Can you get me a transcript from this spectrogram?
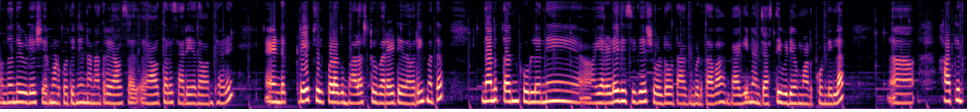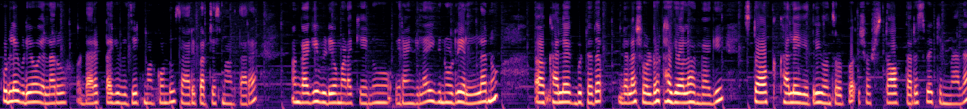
ಒಂದೊಂದೇ ವಿಡಿಯೋ ಶೇರ್ ಮಾಡ್ಕೋತೀನಿ. ನನ್ನ ಹತ್ರ ಯಾವ ಸ, ಯಾವ ಥರ ಸ್ಯಾರಿ ಅದಾವ ಅಂತ ಹೇಳಿ. ಆ್ಯಂಡ್ ಕ್ರೇಪ್ ಸಿಲ್ಕ್ ಒಳಗೆ ಭಾಳಷ್ಟು ವೆರೈಟಿ ಇದಾವೆ ರೀ. ಮತ್ತು ನಾನು ತಂದ ಕೂಡಲೇ ಎರಡೇ ದಿವಸಿಗೆ ಶೋಲ್ಡ್ ಔಟ್ ಆಗಿಬಿಡ್ತಾವ. ಹಾಗಾಗಿ ನಾನು ಜಾಸ್ತಿ ವಿಡಿಯೋ ಮಾಡ್ಕೊಂಡಿಲ್ಲ. ಹಾಕಿದ ಕೂಡಲೇ ವಿಡಿಯೋ ಎಲ್ಲರೂ ಡೈರೆಕ್ಟಾಗಿ ವಿಸಿಟ್ ಮಾಡಿಕೊಂಡು ಸ್ಯಾರಿ ಪರ್ಚೇಸ್ ಮಾಡ್ತಾರೆ. ಹಂಗಾಗಿ ವಿಡಿಯೋ ಮಾಡೋಕ್ಕೇನು ಇರಂಗಿಲ್ಲ. ಈಗ ನೋಡಿರಿ ಎಲ್ಲನೂ ಖಾಲಿ ಆಗಿಬಿಟ್ಟದ. ಎಲ್ಲ ಶೋಲ್ಡ್ ಔಟ್ ಆಗ್ಯಾವಲ್ಲ, ಹಾಗಾಗಿ ಸ್ಟಾಕ್ ಖಾಲಿ ಆಗೈತ್ರಿ. ಒಂದು ಸ್ವಲ್ಪ ಸ್ಟಾಕ್ ತರಿಸ್ಬೇಕು ಇನ್ಮೇಲೆ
